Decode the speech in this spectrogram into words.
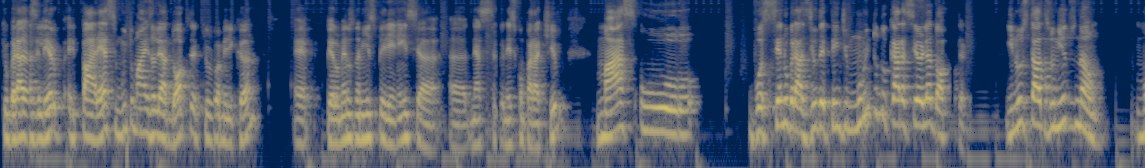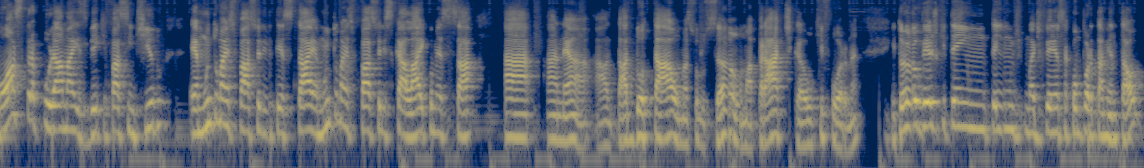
que o brasileiro ele parece muito mais early adopter que o americano é, pelo menos na minha experiência uh, nessa, nesse comparativo, mas o, você no Brasil depende muito do cara ser early adopter. E nos Estados Unidos, não. Mostra por A mais B que faz sentido, é muito mais fácil ele testar, é muito mais fácil ele escalar e começar a, a, né, a, adotar uma solução, uma prática, o que for, né? Então eu vejo que tem, um, tem uma diferença comportamental.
